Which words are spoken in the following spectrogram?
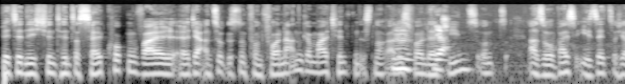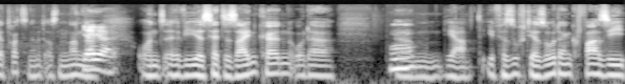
bitte nicht hinter das Zelt gucken, weil äh, der Anzug ist nur von vorne angemalt, hinten ist noch alles mhm, voller ja. Jeans und also weiß ihr setzt euch ja trotzdem damit auseinander. Ja, ja. Und äh, wie es hätte sein können oder Mhm. Ähm, ja, ihr versucht ja so dann quasi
